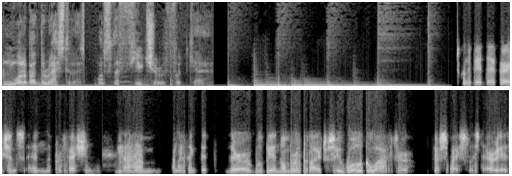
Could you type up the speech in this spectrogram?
And what about the rest of us? What's the future of foot care? It's going to be a divergence in the profession, mm-hmm. um, and I think that there will be a number of podiatrists who will go after their specialist areas,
